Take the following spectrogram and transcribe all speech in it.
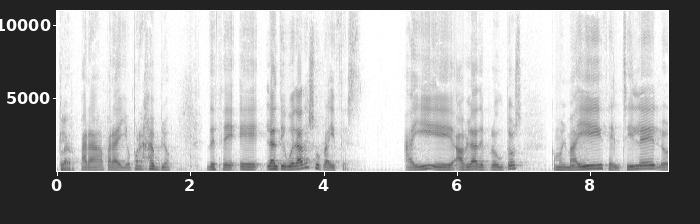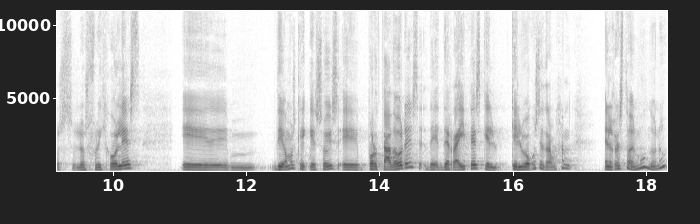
claro. para, para ello. Por ejemplo, dice la antigüedad de sus raíces. Ahí habla de productos como el maíz, el chile, los, los frijoles, digamos que, que sois portadores de, raíces que, que, luego se trabajan en el resto del mundo, ¿no?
